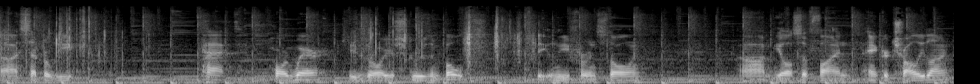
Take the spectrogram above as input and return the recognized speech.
uh, separately packed hardware. These are all your screws and bolts that you'll need for installing. Um, you'll also find anchor trolley line.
